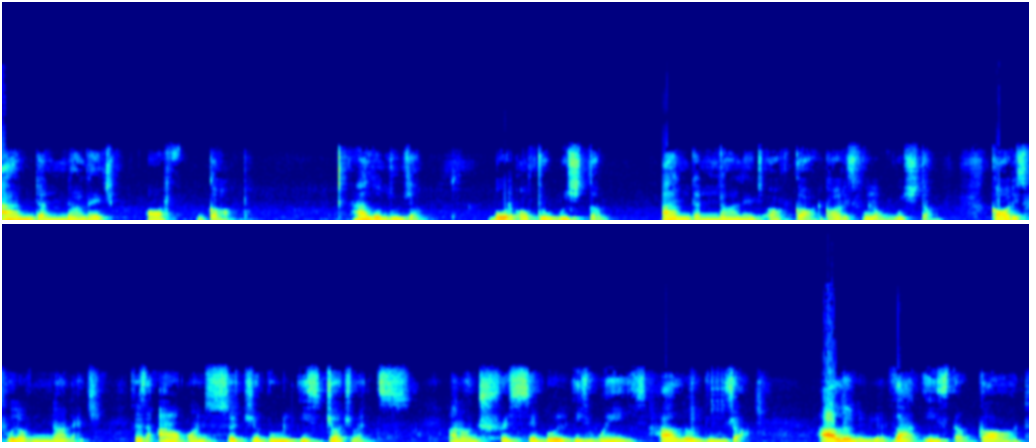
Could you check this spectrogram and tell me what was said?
and the knowledge of God. Hallelujah. Both of the wisdom and the knowledge of God. God is full of wisdom. God is full of knowledge. It says, How unsearchable is judgment and untraceable is ways. Hallelujah. Hallelujah. That is the God,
